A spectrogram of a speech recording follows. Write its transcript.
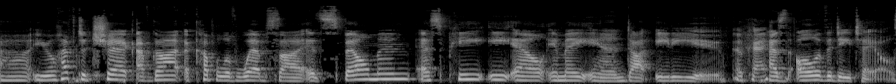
uh, you'll have to check. I've got a couple of websites. It's Spelman, S P E L M A N dot edu. Okay. Has all of the details.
